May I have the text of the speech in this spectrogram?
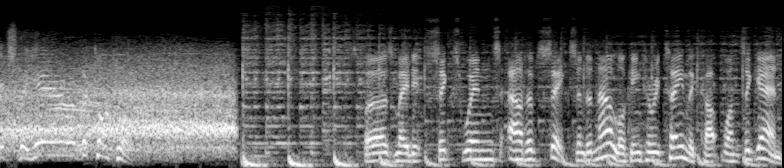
It's the year of the cockerel. Spurs made it six wins out of six and are now looking to retain the cup once again.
